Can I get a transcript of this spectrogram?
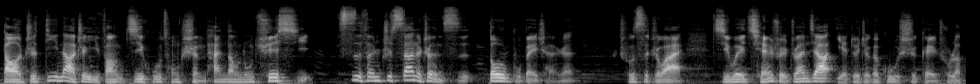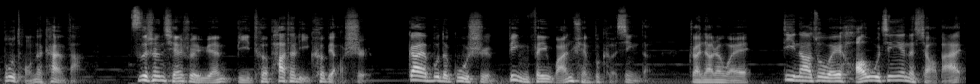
导致蒂娜这一方几乎从审判当中缺席，四分之三的证词都不被承认。除此之外，几位潜水专家也对这个故事给出了不同的看法。资深潜水员比特·帕特里克表示，盖布的故事并非完全不可信的。专家认为。蒂娜作为毫无经验的小白，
